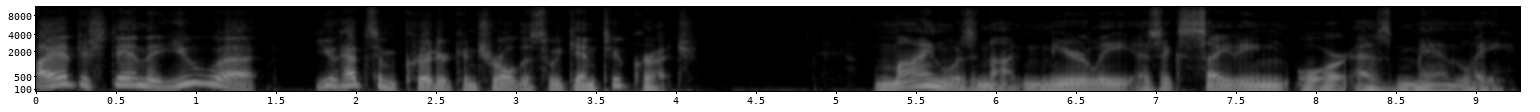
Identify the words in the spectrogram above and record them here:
I understand that you uh you had some critter control this weekend too, Crutch. mine was not nearly as exciting or as manly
